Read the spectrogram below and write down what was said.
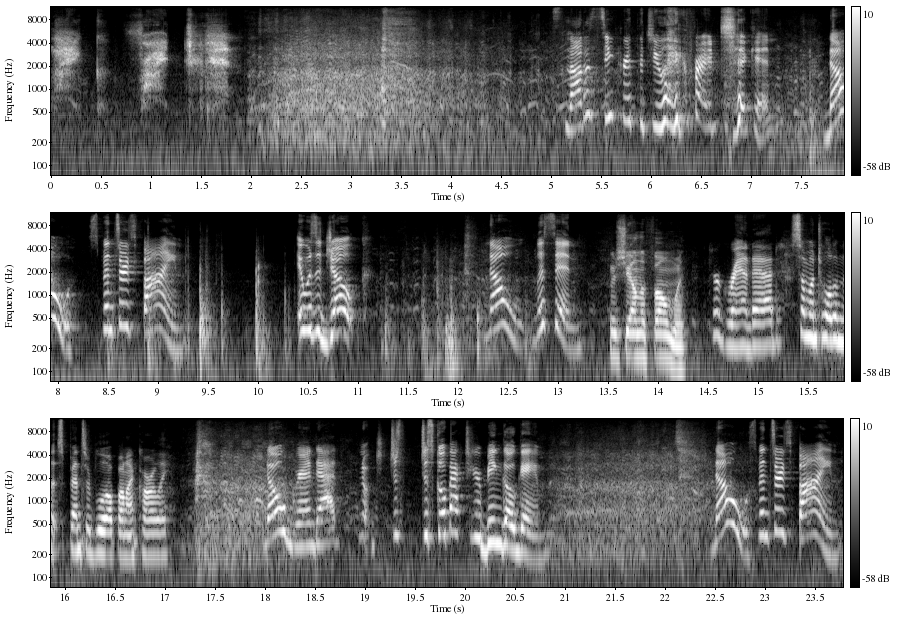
like fried chicken. It's not a secret that you like fried chicken. No, Spencer's fine. It was a joke. No, listen. Who's she on the phone with? Her granddad. Someone told him that Spencer blew up on iCarly. No, Granddad. No, just just go back to your bingo game. No, Spencer's fine.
